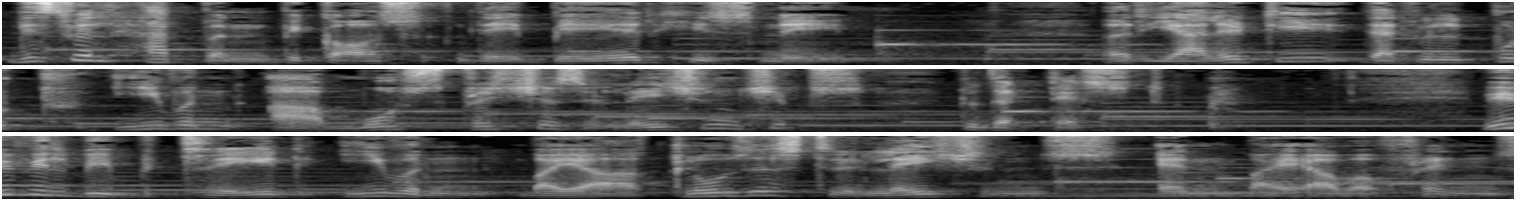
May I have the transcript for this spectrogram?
This will happen because they bear his name, a reality that will put even our most precious relationships to the test. We will be betrayed even by our closest relations and by our friends.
